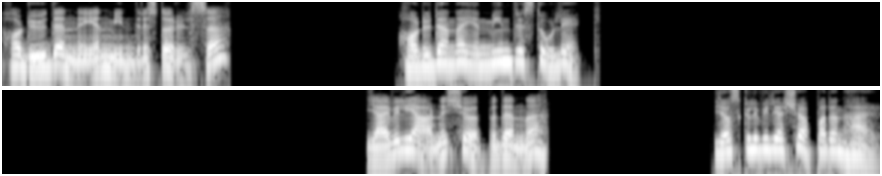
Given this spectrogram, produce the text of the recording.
Har du denne i en mindre størrelse? Har du denna i en mindre storlek? Jeg vil gjerne kjøpe denne. Jag skulle vilja köpa den här.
